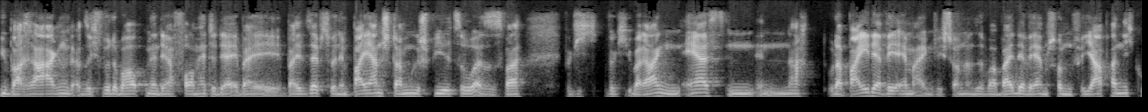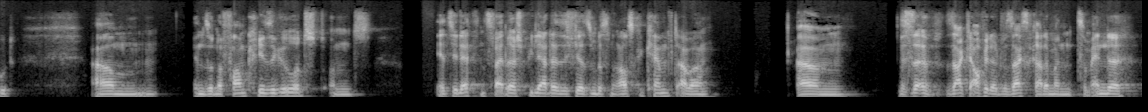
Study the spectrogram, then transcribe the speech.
überragend. Also ich würde behaupten, in der Form hätte der bei, bei selbst bei den Bayern-Stamm gespielt, so. Also es war wirklich, wirklich überragend. Er ist in, in nach oder bei der WM eigentlich schon. Also war bei der WM schon für Japan nicht gut. Ähm, in so eine Formkrise gerutscht und jetzt die letzten zwei, drei Spiele hat er sich wieder so ein bisschen rausgekämpft, aber ähm, das sagt ja auch wieder, du sagst gerade, man zum Ende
